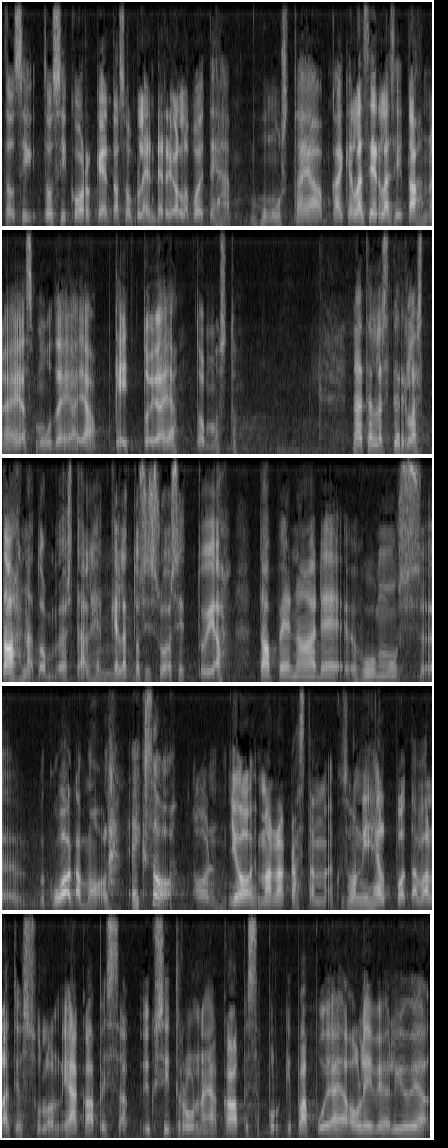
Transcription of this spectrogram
tosi, tosi korkean tason blenderi, jolla voi tehdä humusta ja kaikenlaisia erilaisia tahnoja ja smoothieja ja keittoja ja tuommoista. Nämä tällaiset erilaiset tahnat on myös tällä hetkellä mm. tosi suosittuja. Tapenade, hummus, kuokamoole. Eikö se ole? On, joo. Mä rakastan, kun se on niin helppoa tavalla, että jos sulla on jääkaapissa yksi sitruuna ja kaapissa purkkipapuja ja oliiviöljyä ja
